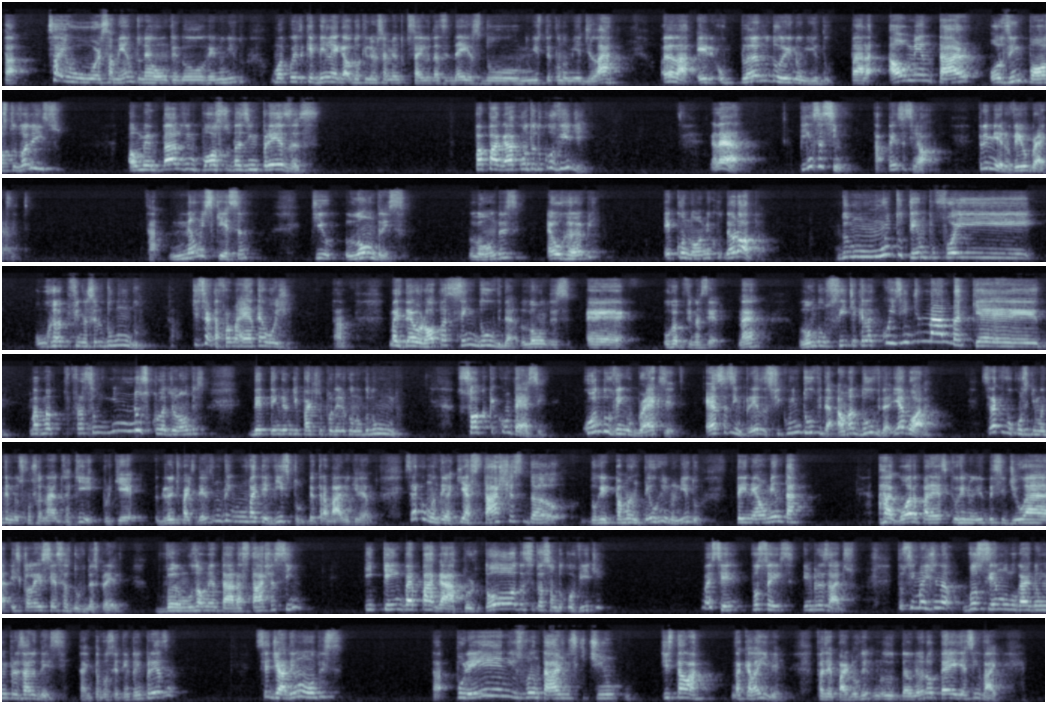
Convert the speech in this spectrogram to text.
tá? Saiu o orçamento, né, ontem do Reino Unido. Uma coisa que é bem legal do aquele orçamento que saiu das ideias do ministro da Economia de lá, olha lá, ele, o plano do Reino Unido para aumentar os impostos, olha isso, aumentar os impostos das empresas para pagar a conta do Covid. Galera, pensa assim, tá? Pensa assim, ó. Primeiro veio o Brexit. Tá? Não esqueça que Londres, Londres é o hub econômico da Europa. Do muito tempo foi o hub financeiro do mundo. Tá? De certa forma é até hoje, tá? Mas da Europa, sem dúvida, Londres é o hub financeiro, né? London City, aquela coisinha de nada que é uma, uma fração minúscula de Londres detém grande parte do poder econômico do mundo. Só que o que acontece? Quando vem o Brexit, essas empresas ficam em dúvida, há uma dúvida. E agora? Será que eu vou conseguir manter meus funcionários aqui? Porque grande parte deles não, tem, não vai ter visto de trabalho aqui dentro. Será que eu mantenho aqui as taxas do, para manter o Reino Unido tendem a aumentar? Agora parece que o Reino Unido decidiu a esclarecer essas dúvidas para ele. Vamos aumentar as taxas, sim, e quem vai pagar por toda a situação do Covid vai ser vocês, empresários. Então, se imagina você no lugar de um empresário desse. Tá? Então, você tem sua empresa sediada em Londres, tá? por N vantagens que tinham de estar lá, naquela ilha. Fazer parte do, da União Europeia e assim vai.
